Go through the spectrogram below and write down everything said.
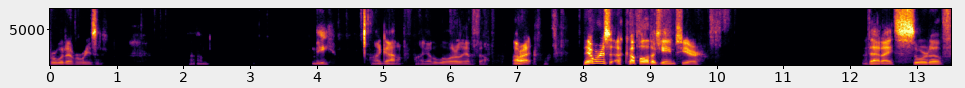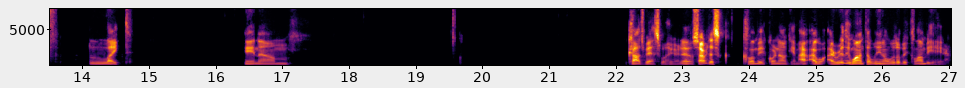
for whatever reason. Um, me, I got them. I got a little early NFL. All right. There was a couple other games here that I sort of liked in um college basketball here. Now, start with this Columbia Cornell game. I, I I really want to lean a little bit Columbia here.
